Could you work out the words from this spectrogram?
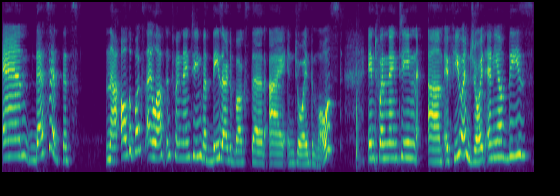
And that's it. That's not all the books I loved in 2019, but these are the books that I enjoyed the most in 2019. Um, if you enjoyed any of these,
